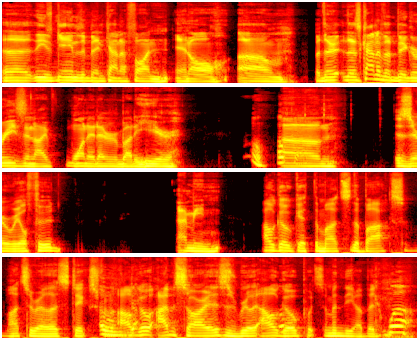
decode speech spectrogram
uh, these games have been kind of fun and all, um, but there, there's kind of a big reason I wanted everybody here. Oh, okay. Um, Is there real food? I mean, I'll go get the mozz, the box mozzarella sticks. From, I'll go. I'm sorry. This is really. I'll go put some in the oven. well,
